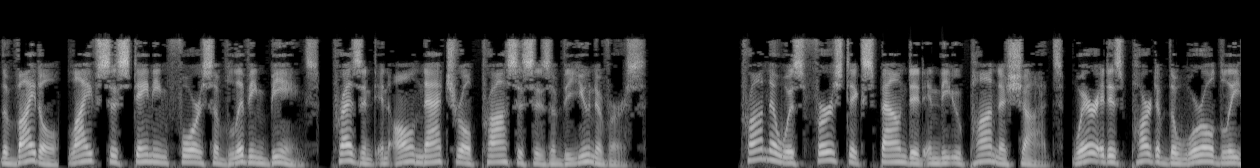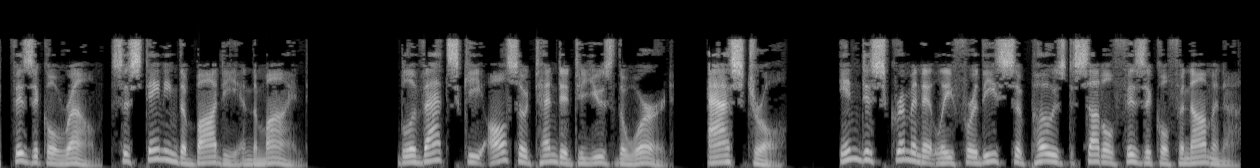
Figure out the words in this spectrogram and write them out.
the vital, life-sustaining force of living beings, present in all natural processes of the universe. Prana was first expounded in the Upanishads, where it is part of the worldly, physical realm, sustaining the body and the mind. Blavatsky also tended to use the word «astral» indiscriminately for these supposed subtle physical phenomena.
